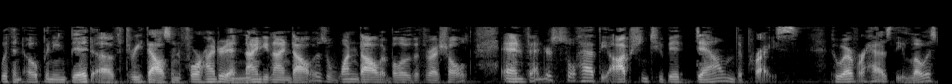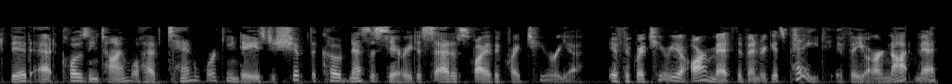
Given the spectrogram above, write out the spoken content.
with an opening bid of $3,499, $1 below the threshold, and vendors will have the option to bid down the price. Whoever has the lowest bid at closing time will have 10 working days to ship the code necessary to satisfy the criteria. If the criteria are met, the vendor gets paid. If they are not met,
